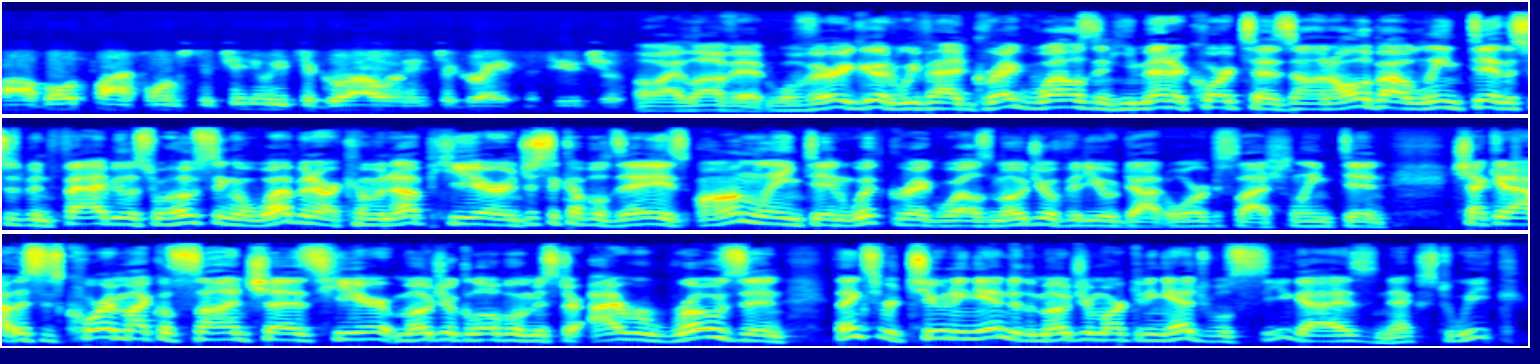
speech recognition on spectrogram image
uh, both platforms continuing to grow and integrate in the future. Oh, I love it. Well, very good. We've had Greg Wells and Jimena Cortez on all about LinkedIn. This has been fabulous. We're hosting a webinar coming up here in just a couple days on LinkedIn with Greg Wells, mojovideo.org slash LinkedIn. Check it out. This is Corey Michael Sanchez here, Mojo Global, and Mr. Ira Rosen. Thanks for tuning in to the Mojo Marketing Edge. We'll see you guys next week.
